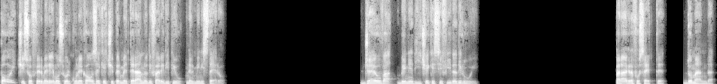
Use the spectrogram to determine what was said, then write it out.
Poi ci soffermeremo su alcune cose che ci permetteranno di fare di più nel ministero. Geova benedice chi si fida di lui. Paragrafo 7. Domanda.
